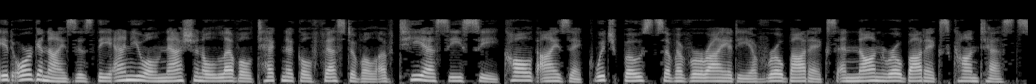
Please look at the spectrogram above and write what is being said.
It organizes the annual national-level technical festival of TSEC called ISEC which boasts of a variety of robotics and non-robotics contests,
